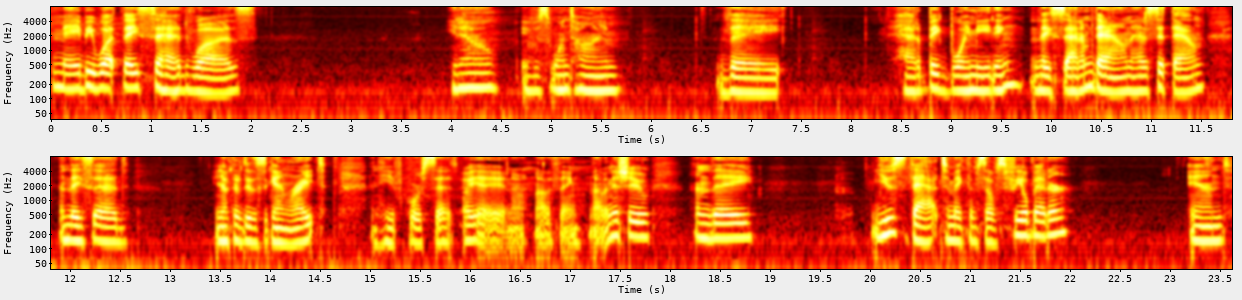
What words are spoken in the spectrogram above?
Maybe what they said was, you know, it was one time they had a big boy meeting and they sat him down, they had a sit down, and they said, You're not going to do this again, right? And he, of course, said, Oh, yeah, yeah, no, not a thing, not an issue. And they used that to make themselves feel better and,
